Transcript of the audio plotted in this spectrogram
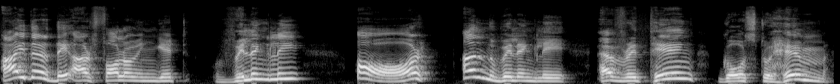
either they are following it willingly or unwillingly. Everything goes to him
